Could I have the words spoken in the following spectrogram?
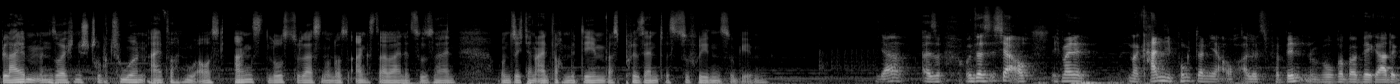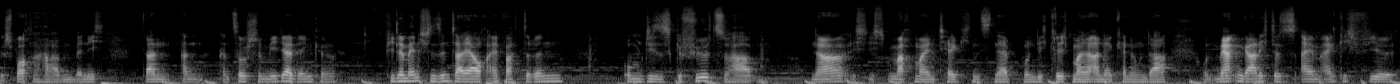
bleiben in solchen Strukturen einfach nur aus Angst loszulassen und aus Angst alleine zu sein und sich dann einfach mit dem, was präsent ist, zufrieden zu geben. Ja, also, und das ist ja auch, ich meine, man kann die Punkte dann ja auch alles verbinden, worüber wir gerade gesprochen haben. Wenn ich dann an, an Social Media denke, viele Menschen sind da ja auch einfach drin, um dieses Gefühl zu haben. Na, ich, ich mache meinen täglichen Snap und ich kriege meine Anerkennung da und merken gar nicht, dass es einem eigentlich viel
